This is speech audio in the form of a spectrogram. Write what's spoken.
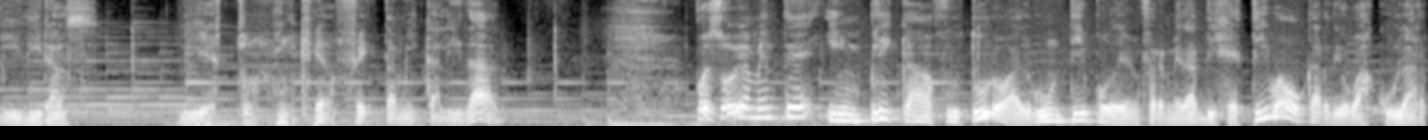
Y dirás, ¿y esto en qué afecta mi calidad? Pues obviamente implica a futuro algún tipo de enfermedad digestiva o cardiovascular.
